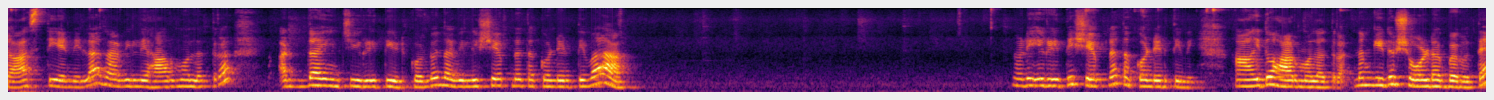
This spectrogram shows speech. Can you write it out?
ಜಾಸ್ತಿ ಏನಿಲ್ಲ. ನಾವಿಲ್ಲಿ ಹಾರ್ಮೋಲ್ ಹತ್ರ ಅರ್ಧ ಇಂಚ್ ಈ ರೀತಿ ಇಟ್ಕೊಂಡು ನಾವಿಲ್ಲಿ ಶೇಪ್ನ ತಗೊಂಡಿರ್ತೀವ ನೋಡಿ ಈ ರೀತಿ ಶೇಪ್ನ ತಗೊಂಡಿರ್ತೀವಿ ಇದು ಹಾರ್ಮೋಲ್ ಹತ್ರ. ನಮಗೆ ಇದು ಶೋಲ್ಡರ್ ಬರುತ್ತೆ.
